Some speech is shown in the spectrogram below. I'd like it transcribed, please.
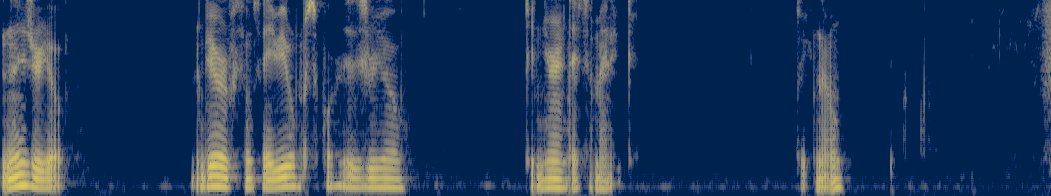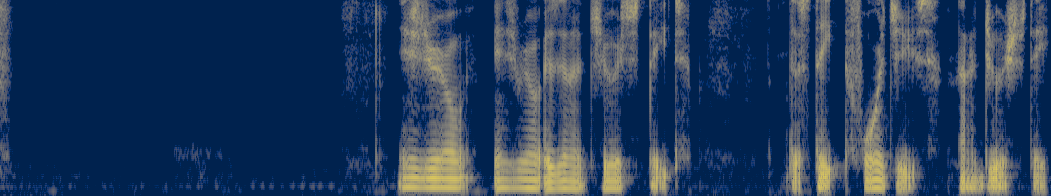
In Israel, if you ever say if you don't support Israel, then you're anti-Semitic. Like no. Israel, Israel isn't a Jewish state. It's a state for Jews, not a Jewish state.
